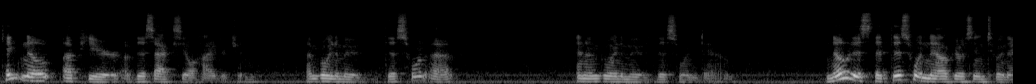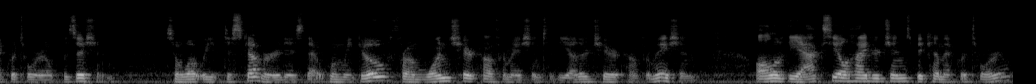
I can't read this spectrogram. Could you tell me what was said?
Take note up here of this axial hydrogen. I'm going to move this one up, and I'm going to move this one down. Notice that this one now goes into an equatorial position. So what we've discovered is that when we go from one chair conformation to the other chair conformation, all of the axial hydrogens become equatorial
